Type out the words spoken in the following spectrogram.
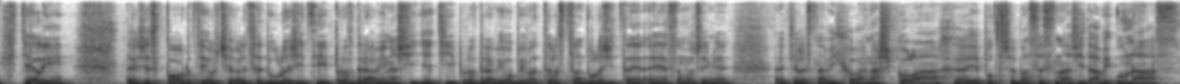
chtěli, takže sport je určitě velice důležitý pro zdraví naší dětí, pro zdraví obyvatelstva. Důležité je samozřejmě tělesná výchova na školách, je potřeba se snažit, aby u nás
